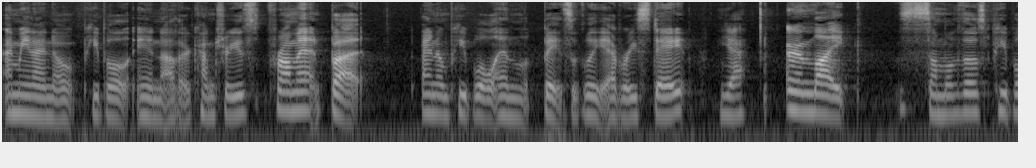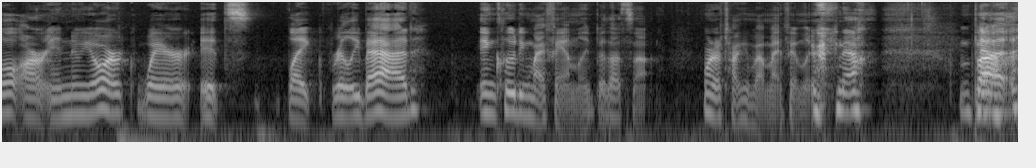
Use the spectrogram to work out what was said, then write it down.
I mean, I know people in other countries from it, but I know people in basically every state. Yeah. And like some of those people are in New York where it's like really bad, including my family, but that's not we're not talking about my family right now. But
